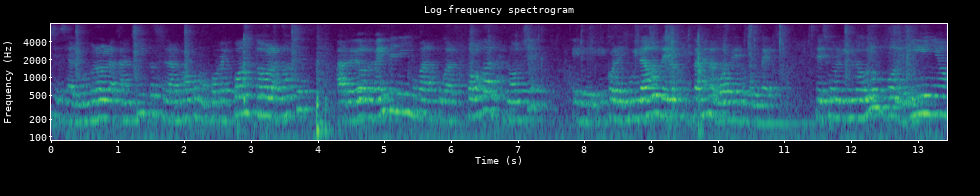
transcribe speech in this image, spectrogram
se, se alumbró la canchita, se la armó como corresponde todas las noches, alrededor de 20 niños van a jugar todas las noches eh, con el cuidado de los que están en la guardia de los bomberos. Es un lindo grupo de niños,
